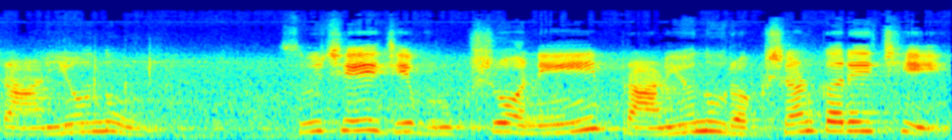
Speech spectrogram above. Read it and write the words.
પ્રાણીઓનું શું છે? જે વૃક્ષો અને પ્રાણીઓનું રક્ષણ કરે છે.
